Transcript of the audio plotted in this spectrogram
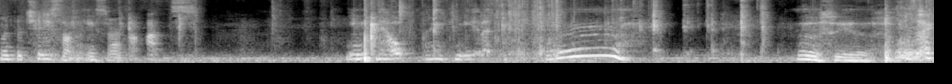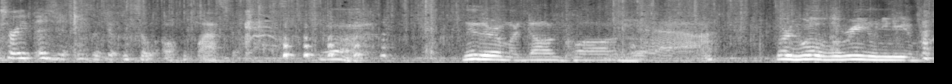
with the chase on these or not. You need help? Can you get it? Mm. Well, let's see this. His x-ray vision isn't doing so well with plastic. Oh, neither are my dog claws. yeah. Where's Wolverine when you need him?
